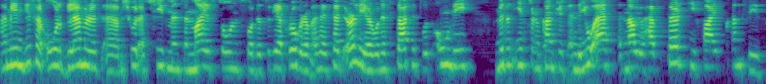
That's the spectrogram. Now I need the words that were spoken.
I mean, these are all glamorous, uh, I'm sure, achievements and milestones for the Soliya program. As I said earlier, when it started, it was only Middle Eastern countries and the US, and now you have 35 countries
